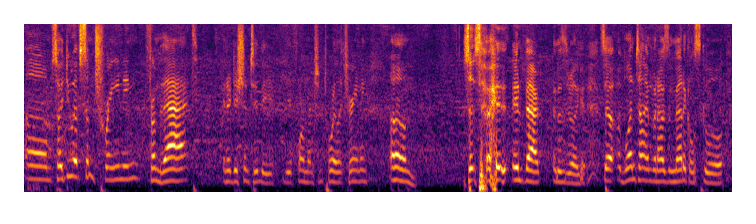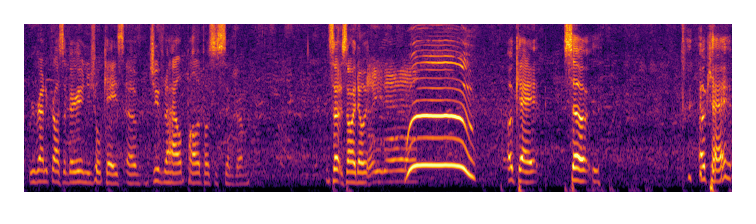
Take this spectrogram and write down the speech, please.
Um so I do have some training from that in addition to the the aforementioned toilet training. Um so, so in fact, this is really good. So one time when I was in medical school, we ran across a very unusual case of juvenile polyposis syndrome. So, so I know. Woo! Okay, so. Okay,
